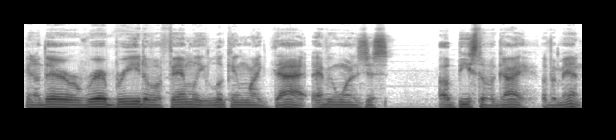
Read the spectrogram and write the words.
You know, they're a rare breed of a family looking like that. Everyone is just a beast of a guy, of a man.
